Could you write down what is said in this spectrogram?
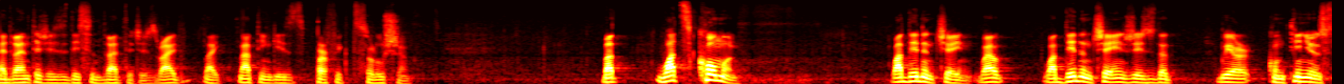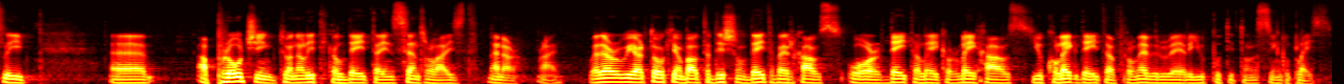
advantages, disadvantages, right? Like nothing is perfect solution. But what's common? What didn't change? Well, what didn't change is that we are continuously uh, approaching to analytical data in centralized manner, right? Whether we are talking about traditional data warehouse or data lake or lakehouse, you collect data from everywhere, you put it on a single place,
